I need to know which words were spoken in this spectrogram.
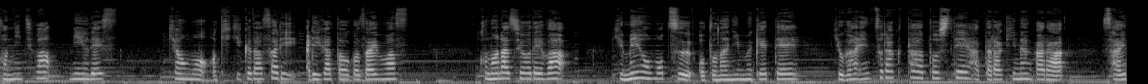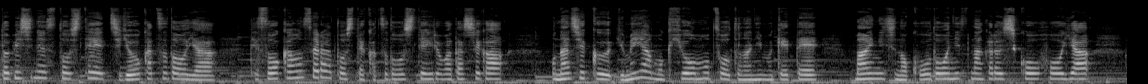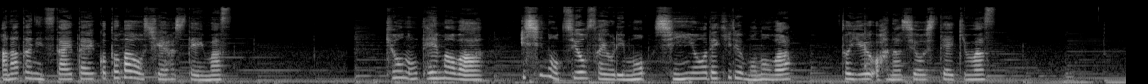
こんにちは、みゆです。今日もお聞きくださりありがとうございます。このラジオでは夢を持つ大人に向けてヨガインストラクターとして働きながらサイドビジネスとして事業活動や手相カウンセラーとして活動している私が同じく夢や目標を持つ大人に向けて毎日の行動につながる思考法やあなたに伝えたい言葉をシェアしています。今日のテーマは意志の強さよりも信用できるものは？というお話をしていきます。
